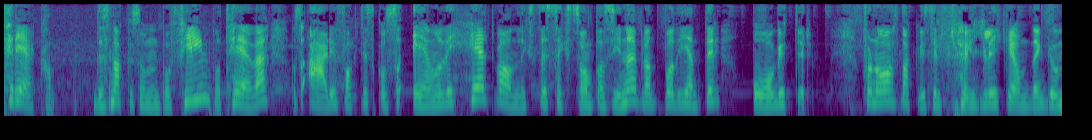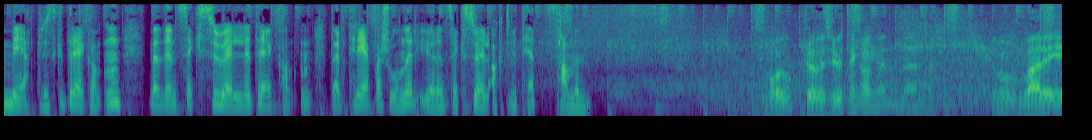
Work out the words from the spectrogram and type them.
Trekanten. Det snakkes om den på film, på TV, og så er det jo faktisk også en av de helt vanligste sexfantasiene blant både jenter og gutter. For nå snakker vi selvfølgelig ikke om den geometriske trekanten, men den seksuelle trekanten, der tre personer gjør en seksuell aktivitet sammen. Det må jo prøves ut en gang, men det må være i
